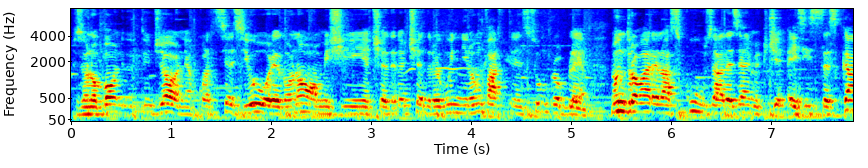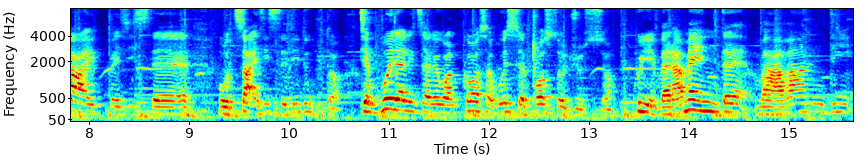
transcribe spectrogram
Ci sono voli tutti i giorni a qualsiasi ora, economici, eccetera, eccetera. Quindi non farti nessun problema. Non trovare la scusa, ad esempio, esiste Skype, esiste WhatsApp, esiste di tutto. Se vuoi realizzare qualcosa, questo è il posto giusto. Qui veramente va avanti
